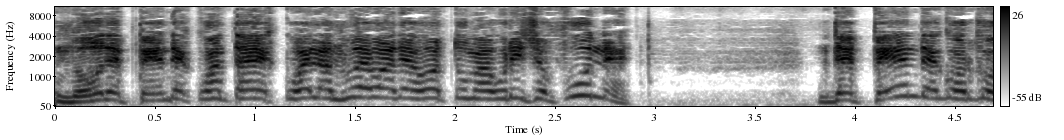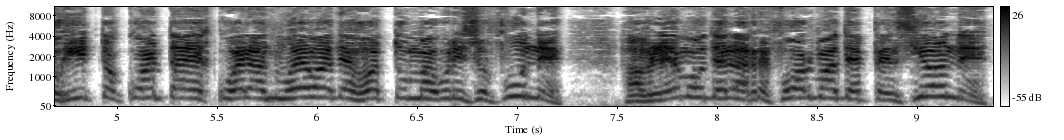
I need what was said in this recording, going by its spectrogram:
No depende cuántas escuelas nuevas dejó tu Mauricio Funes. Depende, Gorgojito, cuántas escuelas nuevas dejó tu Mauricio Funes. Hablemos de las reformas de pensiones.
